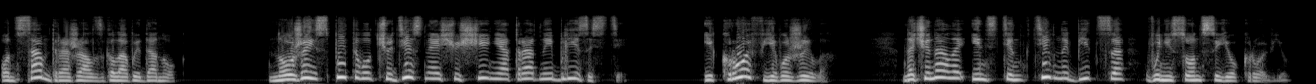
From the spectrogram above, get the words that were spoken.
Он сам дрожал с головы до ног, но уже испытывал чудесное ощущение отрадной близости, и кровь в его жилах начинала инстинктивно биться в унисон с ее кровью.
